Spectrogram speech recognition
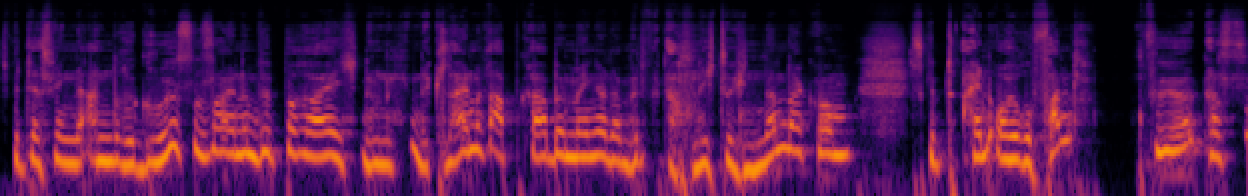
Es wird deswegen eine andere Größe sein im VIP-Bereich, eine, eine kleinere Abgabemenge, damit wir da auch nicht durcheinander kommen. Es gibt ein Euro Pfand für, das,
